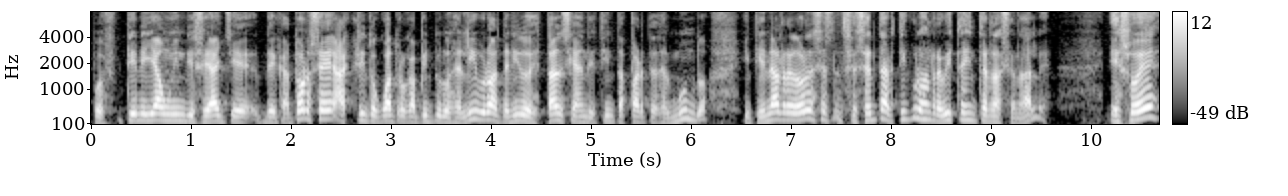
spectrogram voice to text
pues tiene ya un índice H de 14, ha escrito cuatro capítulos de libro, ha tenido estancias en distintas partes del mundo y tiene alrededor de 60 artículos en revistas internacionales. Eso es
